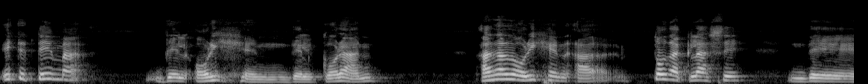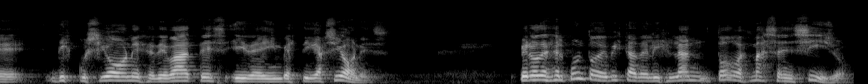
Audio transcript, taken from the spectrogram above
Este tema del origen del Corán ha dado origen a toda clase de discusiones, de debates y de investigaciones. Pero desde el punto de vista del Islam todo es más sencillo,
